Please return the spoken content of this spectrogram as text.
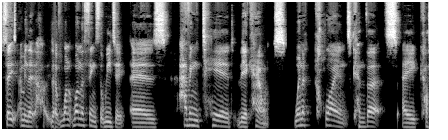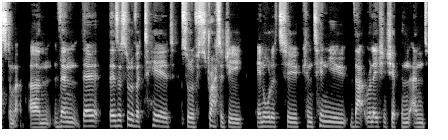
So i mean the, the, one, one of the things that we do is having tiered the accounts, when a client converts a customer, um, then there, there's a sort of a tiered sort of strategy in order to continue that relationship and, and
